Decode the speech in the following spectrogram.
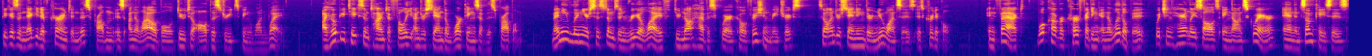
because a negative current in this problem is unallowable due to all the streets being one way. I hope you take some time to fully understand the workings of this problem. Many linear systems in real life do not have a square coefficient matrix, so understanding their nuances is critical. In fact, we'll cover curve fitting in a little bit, which inherently solves a non-square, and in some cases,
